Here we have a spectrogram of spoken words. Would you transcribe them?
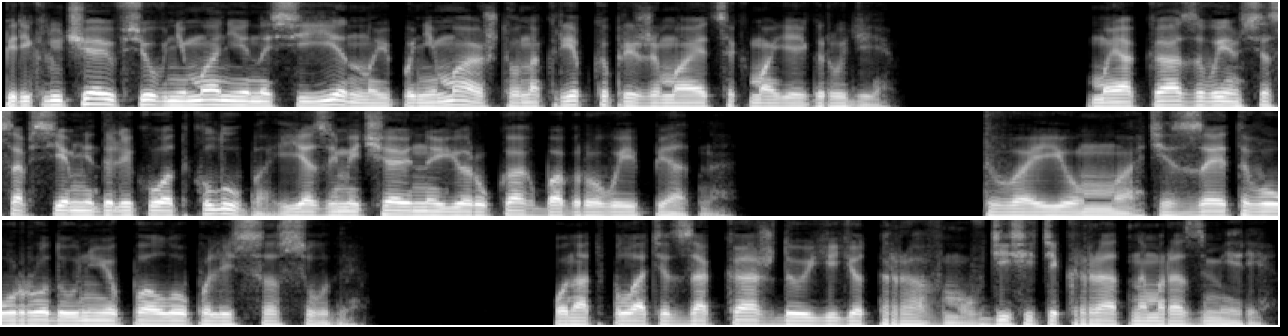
Переключаю все внимание на Сиенну и понимаю, что она крепко прижимается к моей груди. Мы оказываемся совсем недалеко от клуба, и я замечаю на ее руках багровые пятна. Твою мать, из-за этого урода у нее полопались сосуды. Он отплатит за каждую ее травму в десятикратном размере.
